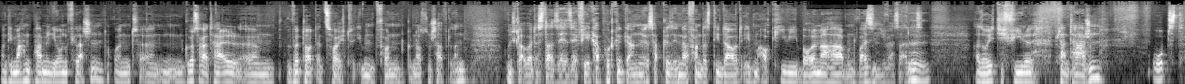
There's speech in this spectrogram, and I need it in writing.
und die machen ein paar Millionen Flaschen und äh, ein größerer Teil ähm, wird dort erzeugt eben von Genossenschaftlern. Und ich glaube, dass da sehr, sehr viel kaputt gegangen ist, abgesehen davon, dass die dort eben auch Kiwi-Bäume haben und weiß ich nicht was alles. Also richtig viel Plantagen, Obst.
